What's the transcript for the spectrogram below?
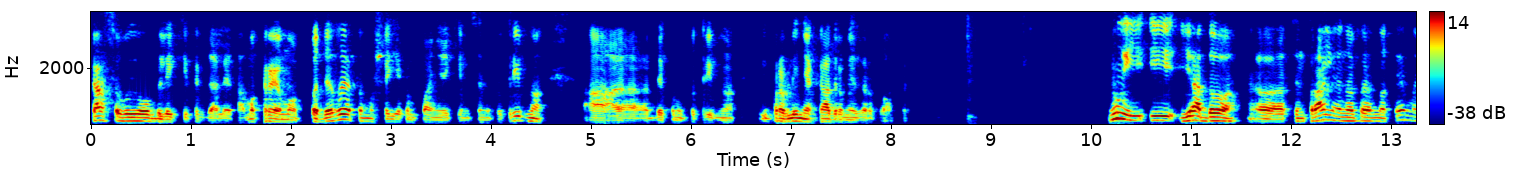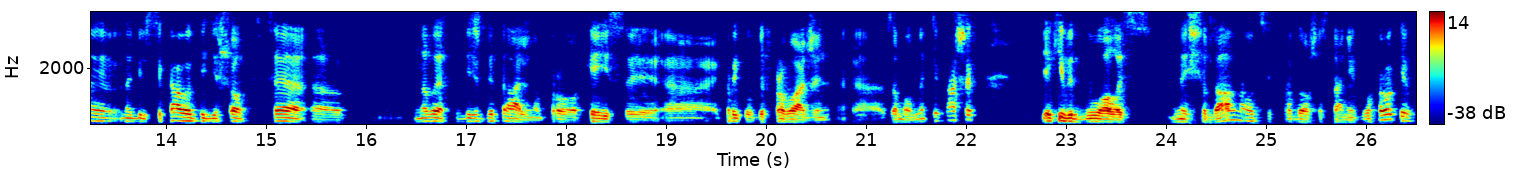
касовий облік і так далі. Там окремо ПДВ, тому що є компанії, яким це не потрібно, а декому потрібно управління кадрами і зарплатою. Ну і, і я до е, центральної, напевно, теми найбільш цікаво підійшов. Це е, навести більш детально про кейси, е, приклади впроваджень замовників наших, які відбувались нещодавно, оці впродовж останніх двох років.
